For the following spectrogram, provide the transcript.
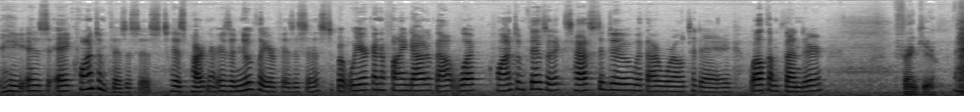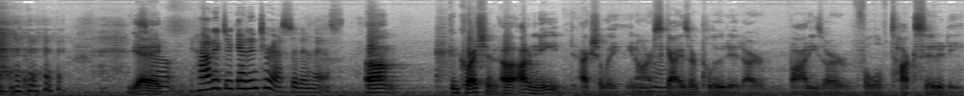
he is a quantum physicist. His partner is a nuclear physicist, but we are going to find out about what quantum physics has to do with our world today. Welcome, Thunder. Thank you. Thank you Yay. So, how did you get interested in this? Um, good question. Uh, out of need, actually. You know, mm-hmm. our skies are polluted, our bodies are full of toxicity.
